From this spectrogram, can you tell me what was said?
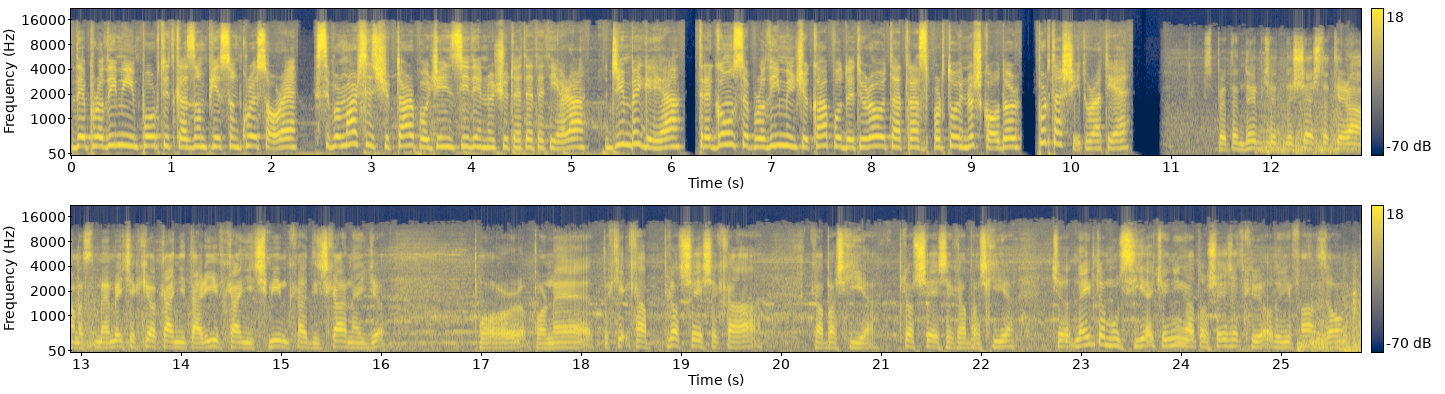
dhe prodhimi i importit ka zënë pjesën kryesore, Sipërmarrësit shqiptarë po gjejnë zgjidhje në qytetet e tjera. Xhim Begeja tregon se prodhimin që ka po detyrohet ta transportojë në Shkodër për ta shitur atje. S'pretendojmë që në shesh të Tiranës, me meqë kjo ka një tarifë, ka një çmim, ka diçka ndonjë gjë, por, por ne, ka plot sheshe ka, ka bashkia, plot sheshe ka bashkia, që na jepte mundësia që një nga ato sheshe të krijohet një fan zonë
